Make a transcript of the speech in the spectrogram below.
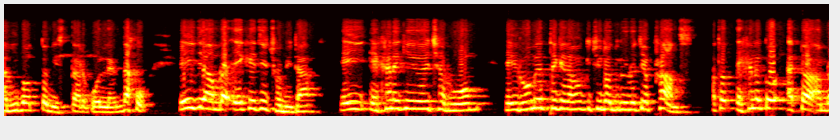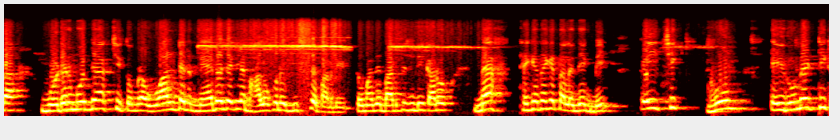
আধিপত্য বিস্তার করলেন। দেখো, এই যে আমরা এঁকেছি ছবিটা, এই এখানে কি রয়েছে? রোম এই রোমের থেকে দেখো কিছুটা দূরে রয়েছে ফ্রান্স। অর্থাৎ এখানে তো একটা আমরা বোর্ডের মধ্যে আছি তোমরা ওয়ার্ল্ডের ম্যাপে দেখলে ভালো করে বুঝতে পারবে। তোমাদের বাড়িতে যদি কারও ম্যাপ থেকে থাকে তাহলে দেখবে। এই ঠিক রোম, এই রোমের ঠিক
